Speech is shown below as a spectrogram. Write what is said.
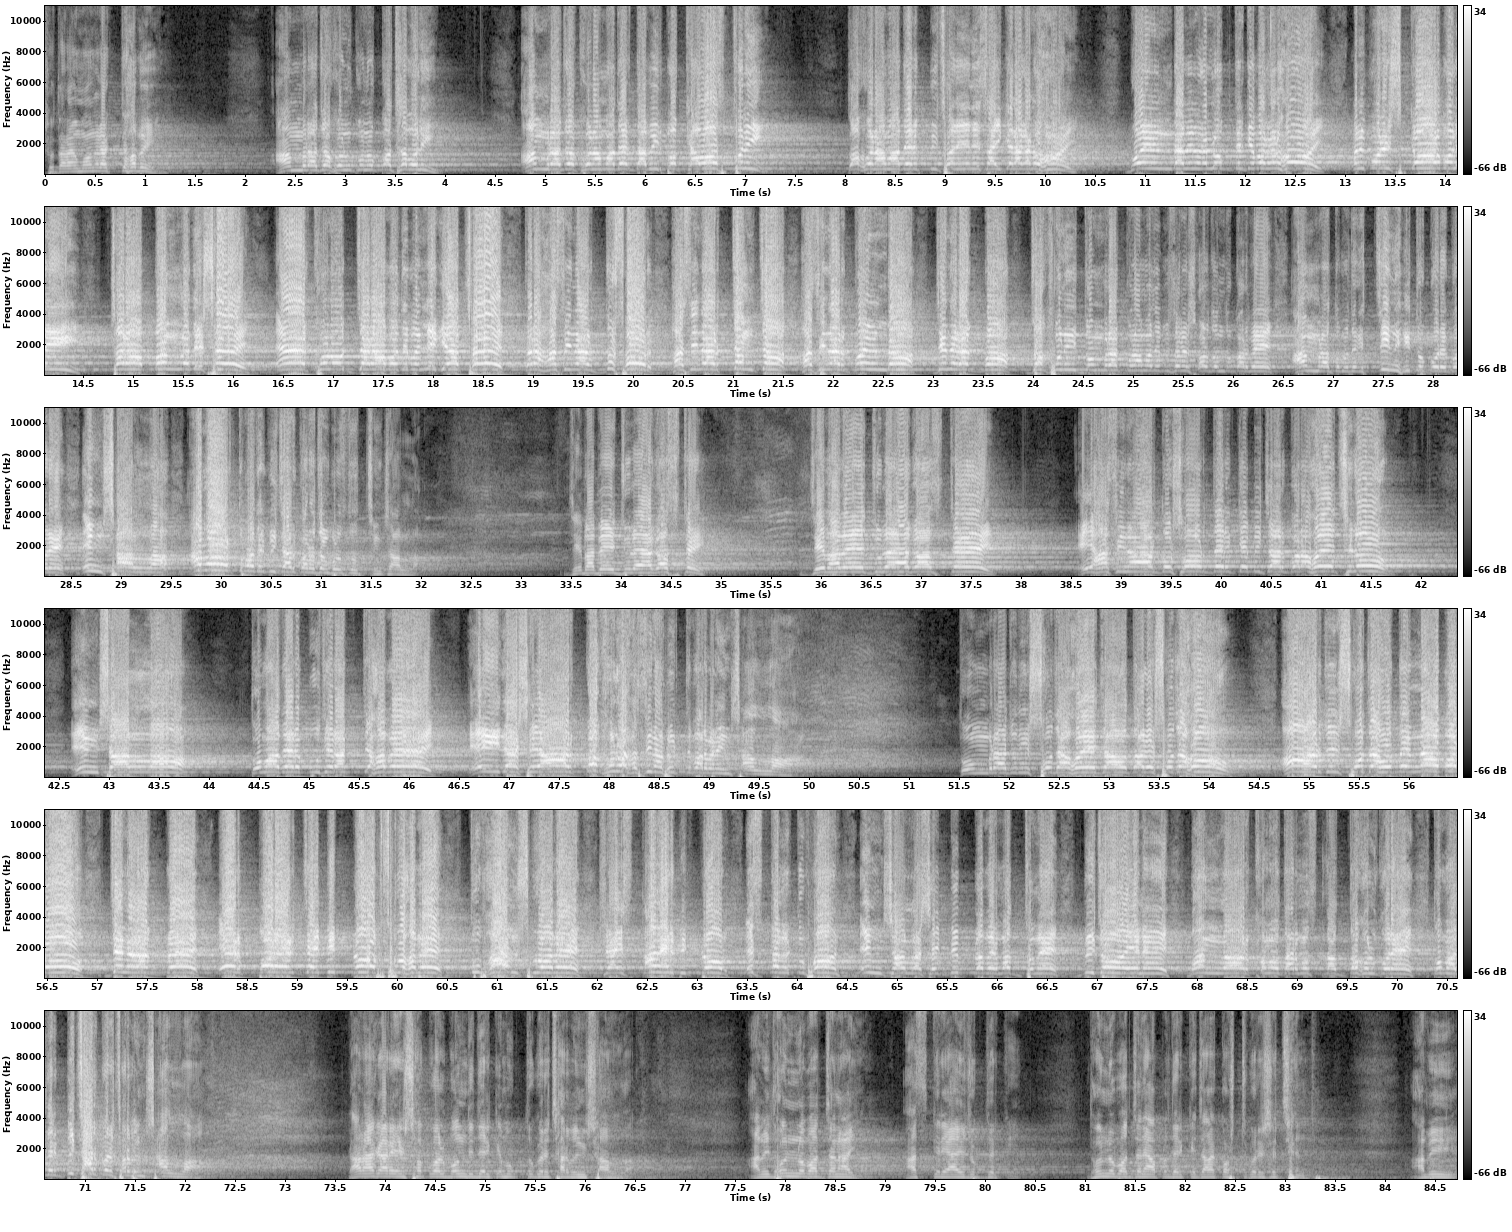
সুতরাং মনে রাখতে হবে আমরা যখন কোনো কথা বলি, আমরা যখন আমাদের দাবির পক্ষে আওয়াজ তুলি, তখন আমাদের পিছনে এনে সাইকেল লাগানো হয়, গোয়েন্দা বিভাগের লোকদেরকে বানানো হয়, আমি পরিষ্কার বলি, সারা বাংলাদেশে এখনও যারা আমাদের লেগে আছে, তারা হাসিনার দোসর হাসিনার চামচা, হাসিনার গোয়েন্দা, জেনে রাখবা, যখনই তোমরা কোনো আমাদের পিছনে ষড়যন্ত্র করবে, আমরা তোমাদেরকে চিহ্নিত করে করে, ইনশাআল্লাহ আবার তোমাদের বিচার করার জন্য প্রস্তুত ইনশাআল্লাহ। যেভাবে জুলাই আগস্টে, যেভাবে জুলাই আগস্টে এই হাসিনার দোসরদেরকে বিচার করা হয়েছিল, ইনশাআল্লাহ তোমাদের বুঝে রাখতে হবে, এই দেশে আর কখনো হাসিনা ফিরতে পারবে না তোমরা যদি সোজা হয়ে যাও তাহলে সোজা হও, আর যদি সোজা হতে না পারো, জেনে রাখবে এর পরের যে বিপ্লব শুরু হবে তুফান শুরু হবে সেটা ইসলামের বিপ্লব ইসলামের তুফান ইনশাআল্লাহ সেই বিপ্লবের মাধ্যমে বিজয় এনে বাংলার ক্ষমতার মসনাদ দখল করে তোমাদের বিচার করে ছাড়বে ইনশাআল্লাহ কারাগারের সকল বন্দীদেরকে মুক্ত করে ছাড়বে ইনশাআল্লাহ। আমি ধন্যবাদ জানাই আজকের আয়োজকদেরকে। ধন্যবাদ জানাই আপনাদেরকে যারা কষ্ট করে এসেছেন। আমি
